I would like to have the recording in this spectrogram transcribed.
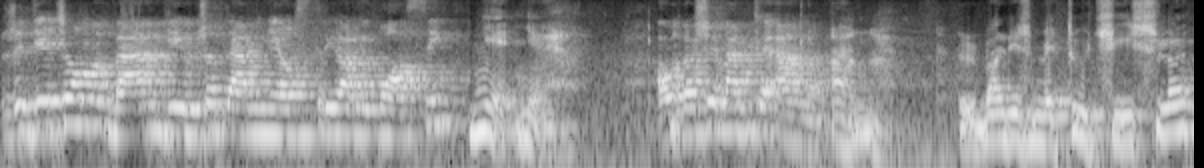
Že deťom vám, dievčatám, neostriali vlasy? Nie, nie. Ale vašej mamke áno? Áno. Mali sme tu číslo,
